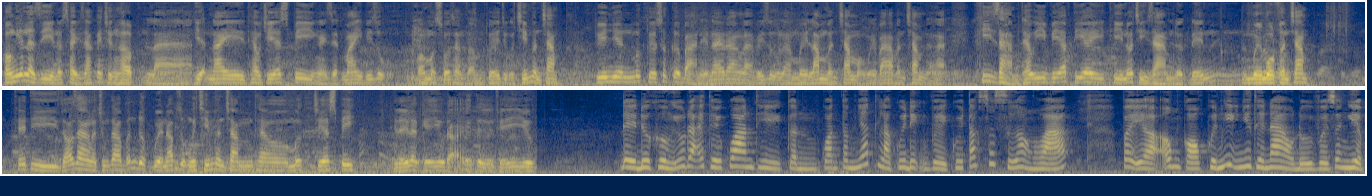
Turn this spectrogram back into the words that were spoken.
Có nghĩa là gì? Nó xảy ra cái trường hợp là hiện nay theo GSP ngành dệt may ví dụ, có một số sản phẩm thuế chỉ có 9%. Tuy nhiên mức thuế suất cơ bản hiện nay đang là ví dụ là 15% hoặc 13% chẳng hạn. Khi giảm theo EVFTA thì nó chỉ giảm được đến 11%. Thế thì rõ ràng là chúng ta vẫn được quyền áp dụng cái 9% theo mức GSP. Thì đấy là cái ưu đãi từ phía EU. Để được hưởng ưu đãi thuế quan thì cần quan tâm nhất là quy định về quy tắc xuất xứ hàng hóa. Vậy à, ông có khuyến nghị như thế nào đối với doanh nghiệp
